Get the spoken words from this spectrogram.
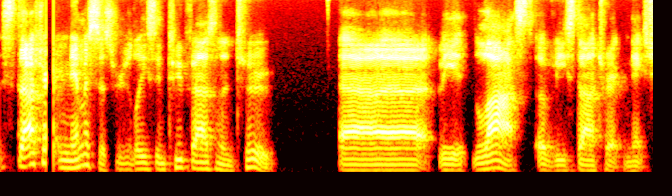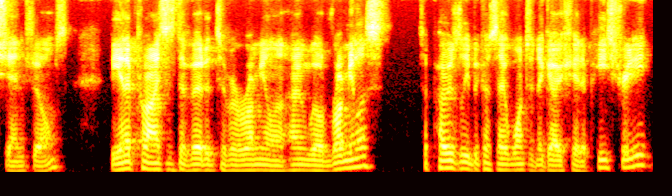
Star Trek Nemesis released in 2002, uh, the last of the Star Trek Next Gen films. The Enterprise is diverted to the Romulan homeworld Romulus, supposedly because they want to negotiate a peace treaty.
